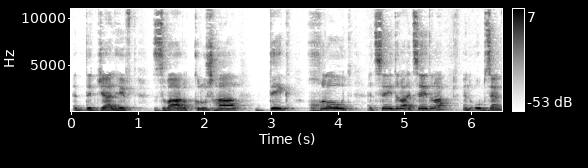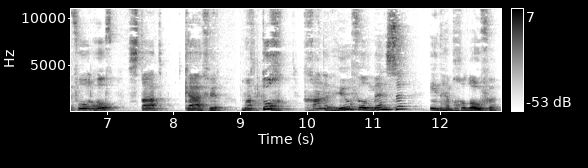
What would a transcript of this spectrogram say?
Het Dajjal heeft zware kroeshaal, dik, groot, etc. etc. En op zijn voorhoofd staat kafir. Maar toch gaan er heel veel mensen in hem geloven.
